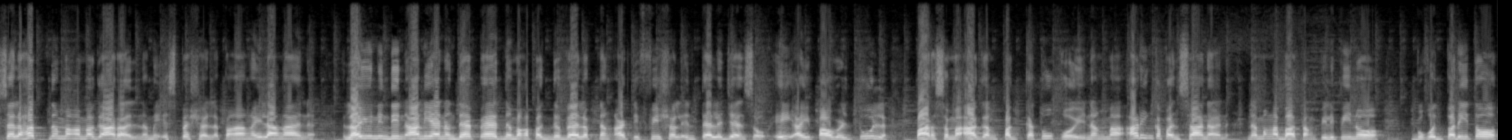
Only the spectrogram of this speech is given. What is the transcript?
sa lahat ng mga mag-aaral na may espesyal na pangangailangan. Layunin din aniya ng DepEd na makapag-develop ng Artificial Intelligence o AI-powered tool para sa maagang pagkatukoy ng maaring kapansanan ng mga batang Pilipino. Bukod pa rito,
